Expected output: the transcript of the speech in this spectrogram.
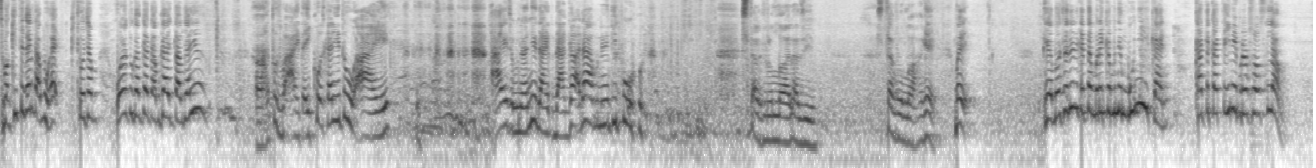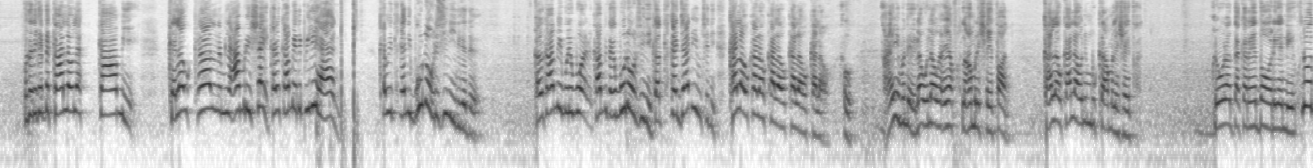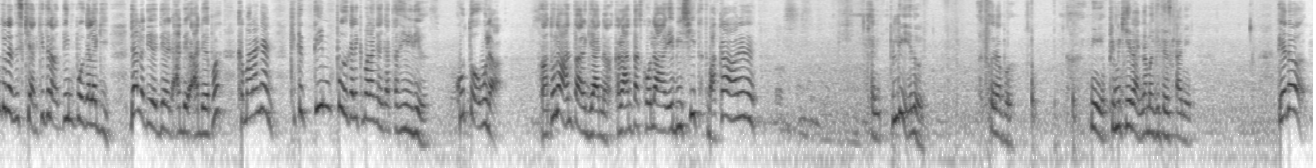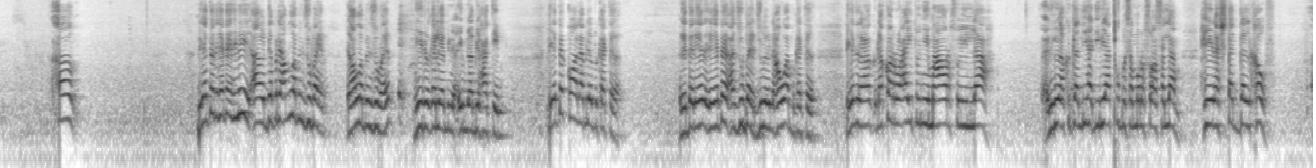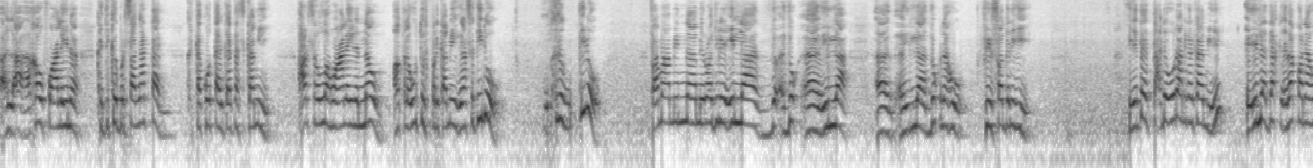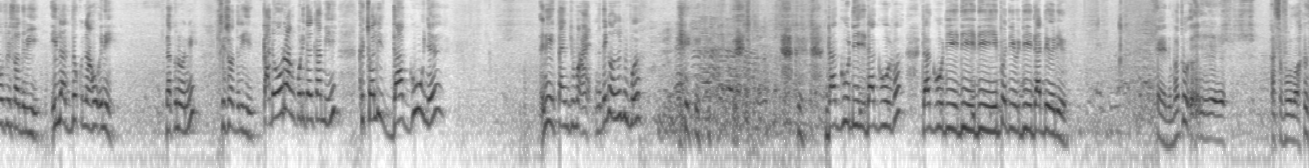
Sebab kita kan tak buat. Kita macam orang tu gagal tak berjaya, tak berjaya. Ha, tu sebab I tak ikut sekali tu I I sebenarnya dah, dah agak dah benda ni tipu Astagfirullahalazim Astagfirullah Okay Baik okay, Masa dia kata mereka menyembunyikan Kata-kata ini pada Rasulullah SAW Masa dia kata Kalaulah kami Kalau kalau min amri syait Kalau kami ada pilihan Kami takkan dibunuh di sini Dia kata Kalau kami boleh buat Kami takkan bunuh di sini Kalau takkan jadi macam ni Kalau, kalau, kalau, kalau, kalau Oh Ha, ini benda lau-lau yang yafal amal syaitan. Kalau-kalau ni bukan amalan syaitan. Orang takkan redha dengan ni. Orang tu dah sekian, kita nak timpakan lagi. Dahlah dia dia ada ada apa? Kemalangan. Kita timpa kali kemalangan kat atas diri dia. Kutuk pula. Ha itulah hantar lagi anak. Kalau hantar sekolah ABC tak terbakar dia tu. Kan pelik tu. Itu kenapa? Ni pemikiran nama kita sekarang ni. Dia kata apa? Uh, dia kata dia kata sini uh, daripada Allah bin Zubair. Yang Allah bin Zubair, ni dua kali Ibn Abi Hatim. Dia kata qala beliau berkata. Dia kata dia kata, dia kata Az-Zubair, Zubair bin Awam berkata. Dia kata laqad ra'aituni ma'a Rasulillah. Aku telah lihat diri aku bersama Rasulullah SAW Hina ashtaddal khawf Al-khawfu alaina Ketika bersangatan Ketakutan ke atas kami. Arsalallahu alaina naum. Allah telah utus kepada kami rasa tidur. Rasa tidur. Fama minna min rajulin illa dhuk, uh, Illa uh, illa dhuknahu fi sadrihi. Dia kata tak ada orang dengan kami ni eh, illa dhaqnahu fi sadrihi. Illa dhuknahu ini. Dhuknahu ni fi sadrihi. Tak ada orang pun dengan kami ni kecuali dagunya. Ini time Jumaat. Nak tengok ke jumpa dagu di dagu apa? Dagu di di di apa di, di dada dia. Kan lepas tu eh, Astagfirullah.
